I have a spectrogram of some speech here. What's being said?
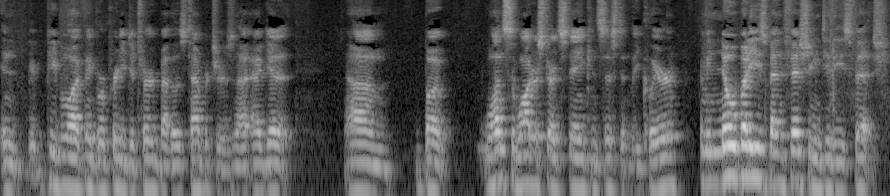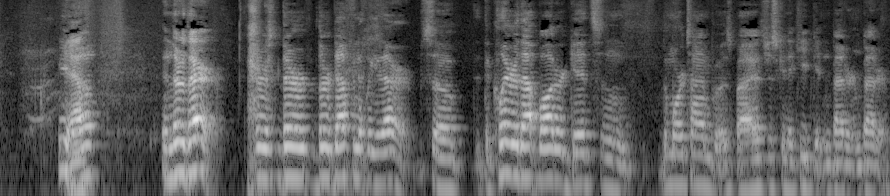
and people I think were pretty deterred by those temperatures, and I, I get it. Um, but once the water starts staying consistently clear, I mean, nobody's been fishing to these fish. You Yeah. know, and they're there. They're they're they're definitely there. So the clearer that water gets, and the more time goes by, it's just going to keep getting better and better.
